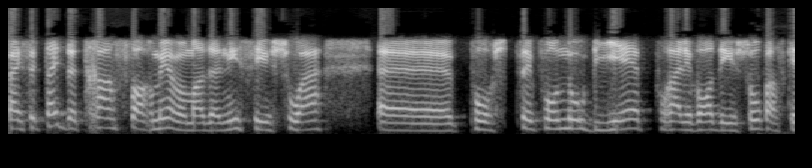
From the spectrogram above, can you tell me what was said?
Enfin, c'est peut-être de transformer à un moment donné ces choix euh, pour pour nos billets pour aller voir des shows parce que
